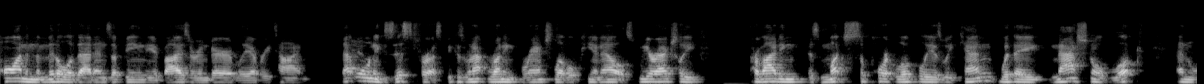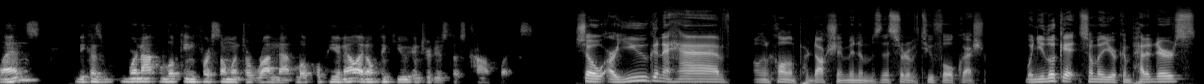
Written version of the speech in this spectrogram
pawn in the middle of that ends up being the advisor invariably every time that won't exist for us because we're not running branch level P&Ls. We are actually providing as much support locally as we can with a national look and lens because we're not looking for someone to run that local P&L. I don't think you introduce those conflicts. So are you going to have I'm going to call them production minimums. This is sort of a twofold question. When you look at some of your competitors,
